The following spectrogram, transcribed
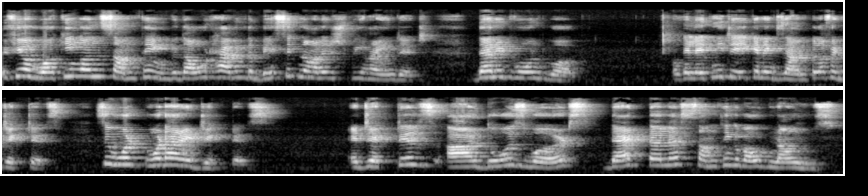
If you are working on something without having the basic knowledge behind it, then it won't work. Okay, let me take an example of adjectives. So what, what are adjectives? Adjectives are those words that tell us something about nouns.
